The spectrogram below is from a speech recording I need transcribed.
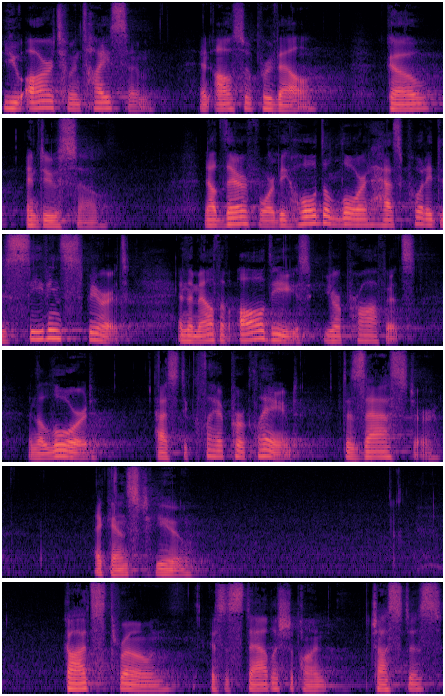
You are to entice him and also prevail. Go and do so. Now, therefore, behold, the Lord has put a deceiving spirit in the mouth of all these your prophets, and the Lord has declared, proclaimed disaster against you. God's throne is established upon justice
